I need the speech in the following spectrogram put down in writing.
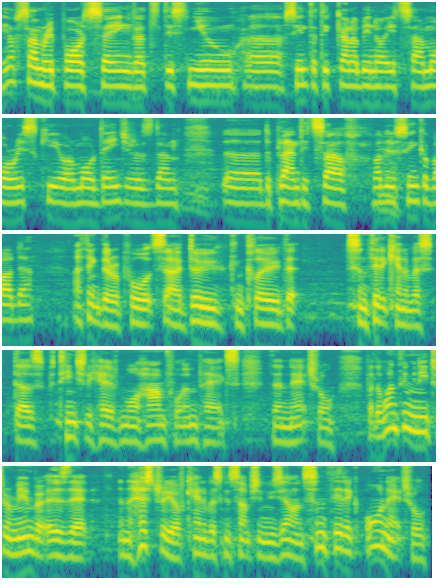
We have some reports saying that these new uh, synthetic cannabinoids are more risky or more dangerous than uh, the plant itself. What yeah. do you think about that? I think the reports uh, do conclude that synthetic cannabis does potentially have more harmful impacts than natural. But the one thing we need to remember is that in the history of cannabis consumption in New Zealand, synthetic or natural,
